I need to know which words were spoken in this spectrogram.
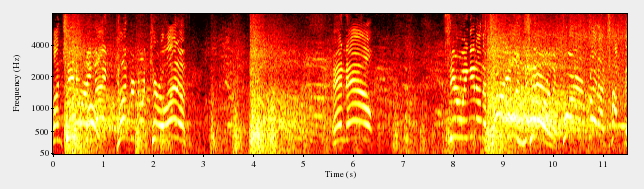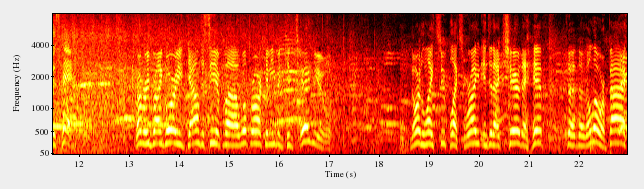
on January Oh. 9th, Concord, North Carolina. And now, zeroing in on the target, Oh, the chair in no. the corner, right on top of his head. Referee Brian Gorie down to see if uh, Will Ferrara can even continue. Northern Light suplex right into that chair, the hip, the, the, the lower back,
